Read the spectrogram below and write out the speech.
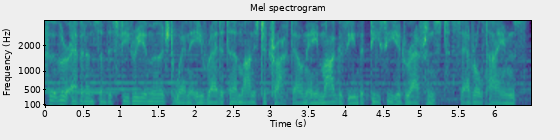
Further evidence of this theory emerged when a redditor managed to track down a magazine that DC had referenced several times.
